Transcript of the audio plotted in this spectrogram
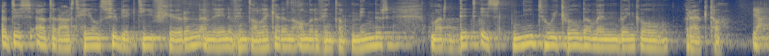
het is uiteraard heel subjectief geuren. En de ene vindt dat lekker en de andere vindt dat minder. Maar dit is niet hoe ik wil dat mijn winkel ruikt dan. Ja,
